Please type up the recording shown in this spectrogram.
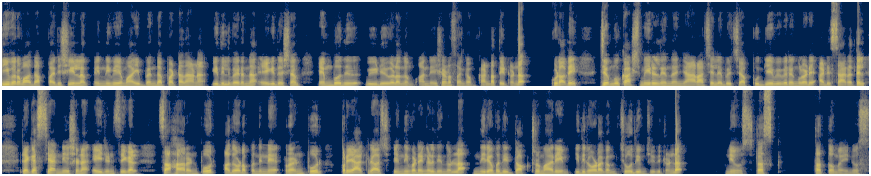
തീവ്രവാദ പരിശീലനം എന്നിവയുമായി ബന്ധപ്പെട്ടതാണ് ഇതിൽ വരുന്ന ഏകദേശം എൺപത് വീഡിയോകളെന്നും അന്വേഷണ സംഘം കണ്ടെത്തിയിട്ടുണ്ട്. കൂടാതെ ജമ്മു കാശ്മീരിൽ നിന്ന് ഞായറാഴ്ച ലഭിച്ച പുതിയ വിവരങ്ങളുടെ അടിസ്ഥാനത്തിൽ രഹസ്യാന്വേഷണ ഏജൻസികൾ സഹാറൻപൂർ അതോടൊപ്പം തന്നെ റൺപൂർ പ്രയാഗ്രാജ് എന്നിവിടങ്ങളിൽ നിന്നുള്ള നിരവധി ഡോക്ടർമാരെയും ഇതിനോടകം ചോദ്യം ചെയ്തിട്ടുണ്ട്. News desk Tatwamayi news.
